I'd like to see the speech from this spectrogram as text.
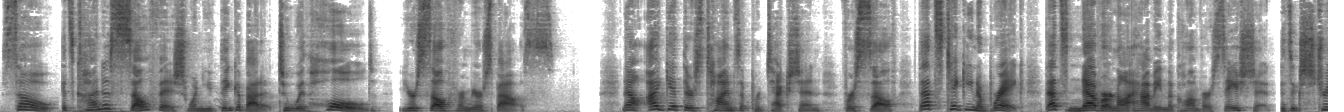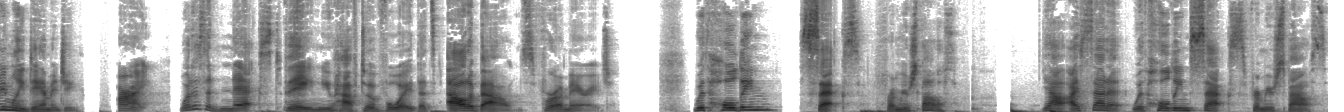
So it's kind of selfish when you think about it to withhold yourself from your spouse. Now, I get there's times of protection for self. That's taking a break. That's never not having the conversation. It's extremely damaging. All right, what is the next thing you have to avoid that's out of bounds for a marriage? Withholding sex from your spouse. Yeah, I said it withholding sex from your spouse.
